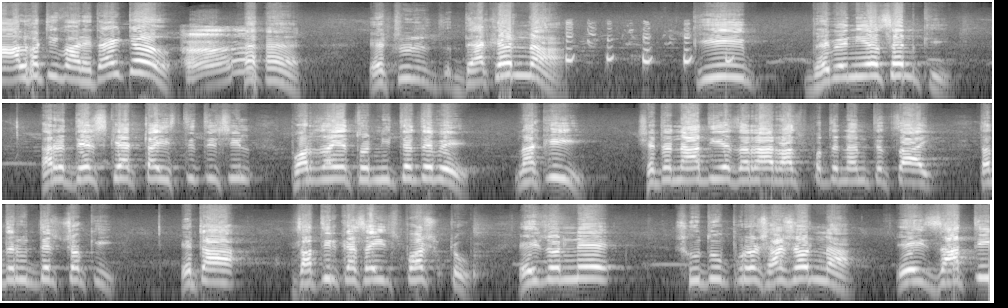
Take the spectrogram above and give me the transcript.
লাল হতে পারে তাই তো? হ্যাঁ, একটু দেখেন না কি ভেবে নিয়েছেন কি? আরে দেশকে একটা স্থিতিশীল পর্যায়ে তো নিতে দেবে নাকি? সেটা না দিয়ে যারা রাজপথে নামতে চায় তাদের উদ্দেশ্য কি? এটা জাতির কাছে স্পষ্ট। এই জন্যে শুধু প্রশাসন না এই জাতি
